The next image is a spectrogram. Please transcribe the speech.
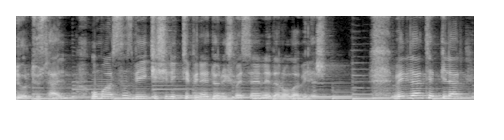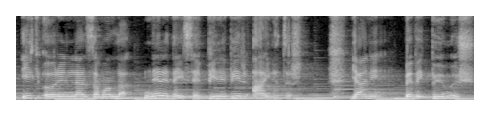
dürtüsel, umarsız bir kişilik tipine dönüşmesine neden olabilir. Verilen tepkiler ilk öğrenilen zamanla neredeyse birebir aynıdır. Yani bebek büyümüş,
